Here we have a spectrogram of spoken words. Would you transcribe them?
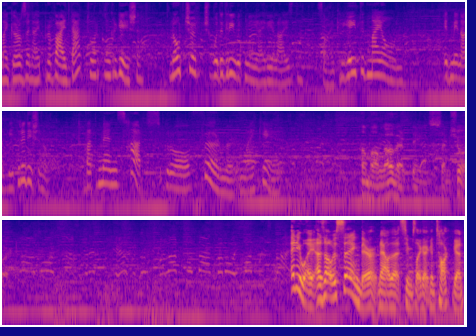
My girls and I provide that to our congregation. No church would agree with me, I realized, so I created my own. It may not be traditional, but men's hearts grow firmer in my care. Among other things, I'm sure. Anyway, as I was saying there, now that seems like I can talk again.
